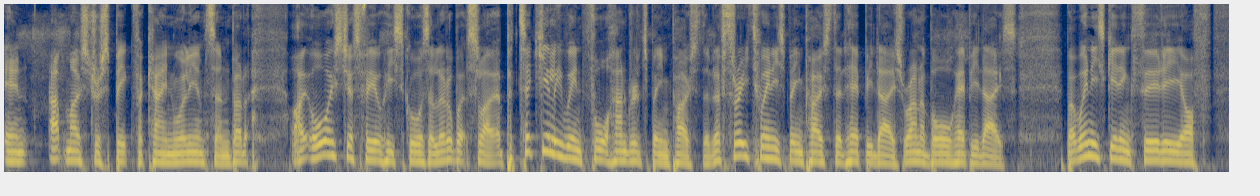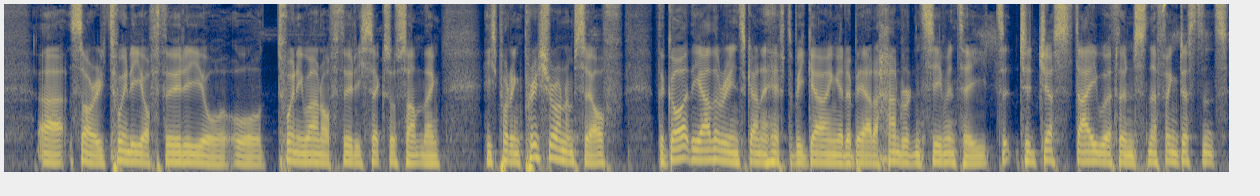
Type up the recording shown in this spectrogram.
And utmost respect for Kane Williamson, but I always just feel he scores a little bit slow, particularly when 400's been posted. If 320's been posted, happy days. Run a ball, happy days. But when he's getting 30 off uh, sorry, 20 off 30 or, or 21 off 36 or something. He's putting pressure on himself. The guy at the other end's going to have to be going at about 170 to, to just stay within sniffing distance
